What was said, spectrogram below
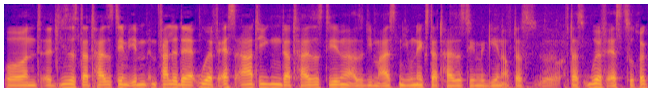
Und äh, dieses Dateisystem eben im Falle der UFS-artigen Dateisysteme, also die meisten Unix-Dateisysteme gehen auf das, äh, auf das UFS zurück.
